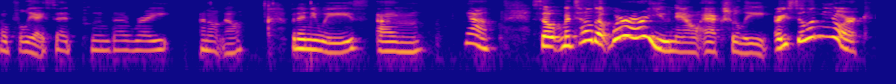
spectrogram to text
hopefully i said punda right i don't know but anyways um yeah. So Matilda, where are you now? Actually, are you still in New York?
